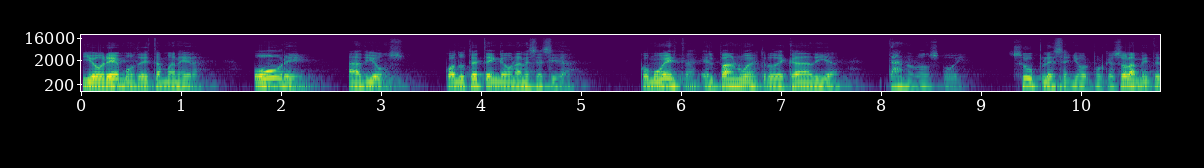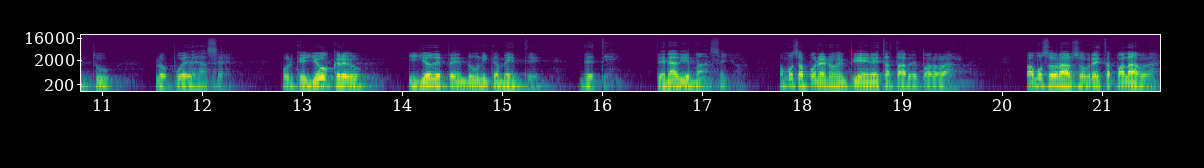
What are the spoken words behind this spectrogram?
Y oremos de esta manera. Ore a Dios cuando usted tenga una necesidad. Como esta, el pan nuestro de cada día, dánoslos hoy. Suple, Señor, porque solamente tú lo puedes hacer. Porque yo creo y yo dependo únicamente de ti, de nadie más, Señor. Vamos a ponernos en pie en esta tarde para orar. Vamos a orar sobre esta palabra.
